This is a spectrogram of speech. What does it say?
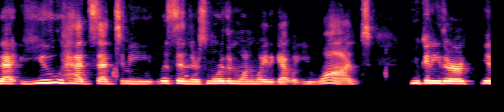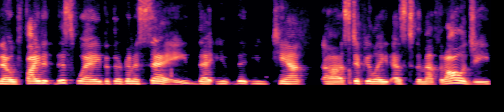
that you had said to me, "Listen, there's more than one way to get what you want. You can either, you know, fight it this way, but they're going to say that you that you can't uh, stipulate as to the methodology,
